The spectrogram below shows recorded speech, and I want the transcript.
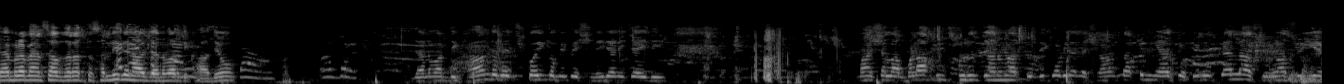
ਕੈਮਰਾਮੈਨ ਸਾਹਿਬ ਜ਼ਰਾ ਤਸੱਲੀ ਦੇ ਨਾਲ ਜਾਨਵਰ ਦਿਖਾ ਦਿਓ ਜਾਨਵਰ ਦਿਖਾਉਣ ਦੇ ਵਿੱਚ ਕੋਈ ਕਮੀ ਪੇਸ਼ ਨਹੀਂ ਰਹਿਣੀ ਚਾਹੀਦੀ ਮਾਸ਼ਾਅੱਲਾ ਬੜਾ ਖੂਬਸੂਰਤ ਜਾਨਵਰ ਤੁਦੀ ਕੋੜੀ ਦਾ ਨਿਸ਼ਾਨ ਤੱਕ ਨਹੀਂ ਹੈ ਝੋਟੀ ਨੂੰ ਪਹਿਲਾ ਸੂਆ ਸੂਈ ਹੈ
